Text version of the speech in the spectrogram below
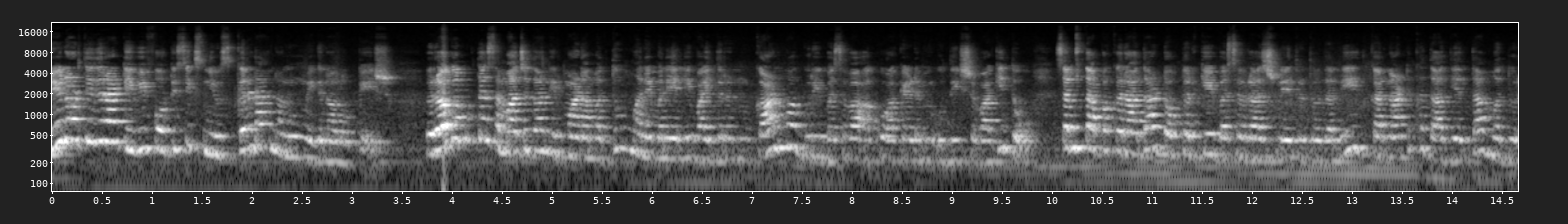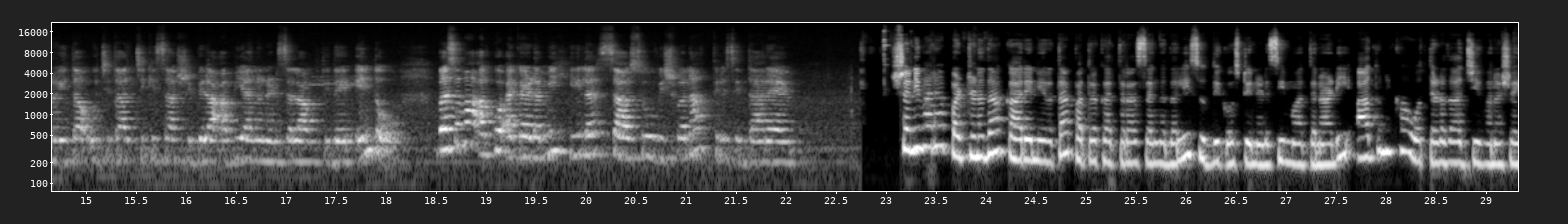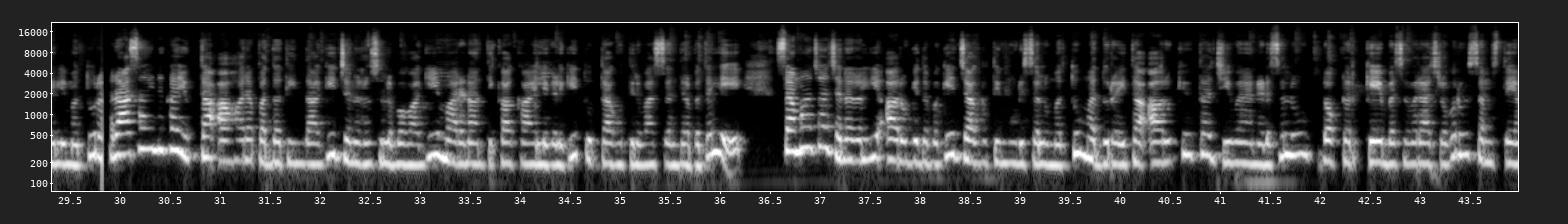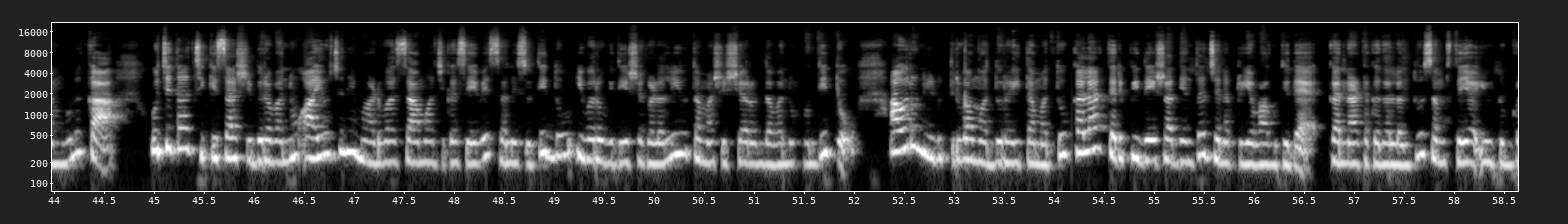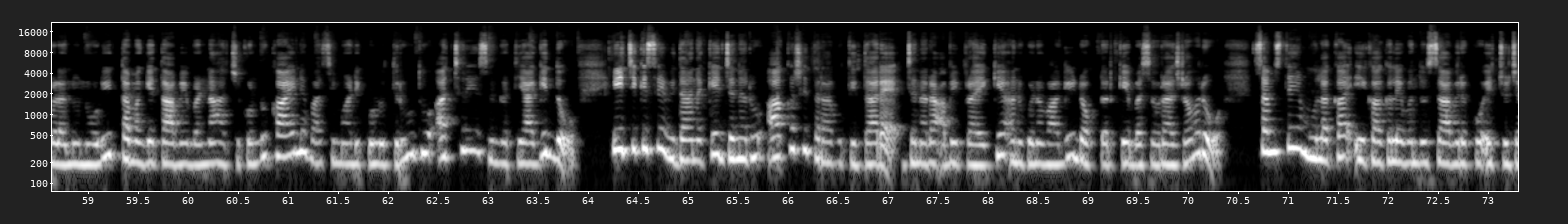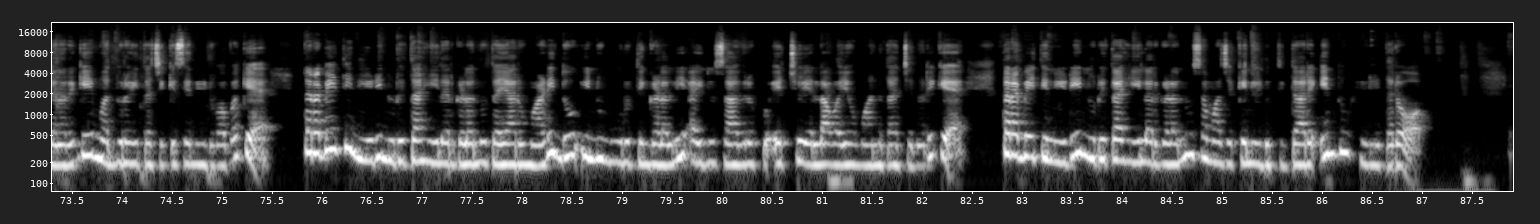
ನೀವು ನೋಡ್ತಿದ್ದೀರಾ TV forty six news Kannada, ನಾನು ಮೇಘನಾ ಲೋಕೇಶ್. ರೋಗಮುಕ್ತ ಸಮಾಜದ ನಿರ್ಮಾಣ ಮತ್ತು ಮನೆ ಮನೆಯಲ್ಲಿ ವೈದ್ಯರನ್ನು ಕಾಣುವ ಗುರಿ ಬಸವ ಅಕು ಅಕಾಡೆಮಿ ಉದ್ದೇಶವಾಗಿದ್ದು, ಸಂಸ್ಥಾಪಕರಾದ ಡಾಕ್ಟರ್ ಕೆ ಬಸವರಾಜ್ ನೇತೃತ್ವದಲ್ಲಿ ಕರ್ನಾಟಕದಾದ್ಯಂತ ಮದ್ದುರಹಿತ ಉಚಿತ ಚಿಕಿತ್ಸಾ ಶಿಬಿರ ಅಭಿಯಾನ ನಡೆಸಲಾಗುತ್ತಿದೆ ಎಂದು ಬಸವ ಅಕು ಅಕಾಡೆಮಿ ಹೀಲರ್ ಸಾಸು ವಿಶ್ವನಾಥ್ ತಿಳಿಸಿದ್ದಾರೆ. ಶನಿವಾರ ಪಟ್ಟಣದ ಕಾರ್ಯನಿರತ ಪತ್ರಕರ್ತರ ಸಂಘದಲ್ಲಿ ಸುದ್ದಿಗೋಷ್ಠಿ ನಡೆಸಿ ಮಾತನಾಡಿ, ಆಧುನಿಕ ಒತ್ತಡದ ಜೀವನ ಶೈಲಿ ಮತ್ತು ರಾಸಾಯನಿಕ ಯುಕ್ತ ಆಹಾರ ಪದ್ಧತಿಯಿಂದಾಗಿ ಜನರು ಸುಲಭವಾಗಿ ಮಾರಣಾಂತಿಕ ಕಾಯಿಲೆಗಳಿಗೆ ತುತ್ತಾಗುತ್ತಿರುವ ಸಂದರ್ಭದಲ್ಲಿ ಸಮಾಜ ಜನರಲ್ಲಿ ಆರೋಗ್ಯದ ಬಗ್ಗೆ ಜಾಗೃತಿ ಮೂಡಿಸಲು ಮತ್ತು ಮದ್ದುರಹಿತ ಆರೋಗ್ಯಯುತ ಜೀವನ ನಡೆಸಲು ಡಾಕ್ಟರ್ ಕೆ ಬಸವರಾಜ್ ರವರು ಸಂಸ್ಥೆಯ ಮೂಲಕ ಉಚಿತ ಚಿಕಿತ್ಸಾ ಶಿಬಿರವನ್ನು ಆಯೋಜನೆ ಮಾಡುವ ಸಾಮಾಜಿಕ ಸೇವೆ ಸಲ್ಲಿಸುತ್ತಿದ್ದು, ಇವರು ವಿದೇಶಗಳಲ್ಲಿಯೂ ತಮ್ಮ ಶಿಷ್ಯ ವೃಂದವನ್ನು ಹೊಂದಿದ್ದು, ಅವರು ನೀಡುತ್ತಿರುವ ಮದ್ದುರಹಿತ ಮತ್ತು ಕಲಾ ಥೆರಪಿ ದೇಶಾದ್ಯಂತ ಜನಪ್ರಿಯವಾಗುತ್ತಿದೆ. ಕರ್ನಾಟಕದಲ್ಲಂತೂ ಸಂಸ್ಥೆಯ ಯೂಟ್ಯೂಬ್ಗಳನ್ನು ನೋಡಿ ತಮಗೆ ತಾವೇ ಬಣ್ಣ ಹಚ್ಚಿಕೊಂಡು ಕಾಯಿಲೆ ವಾಸಿ ಮಾಡಿಕೊಳ್ಳುತ್ತಿರುವುದು ಅಚ್ಚರಿಯ ಸಂಗತಿಯಾಗಿದ್ದು, ಈ ಚಿಕಿತ್ಸೆ ವಿಧಾನಕ್ಕೆ ಜನರು ಆಕರ್ಷಿತರಾಗುತ್ತಿದ್ದಾರೆ. ಜನರ ಅಭಿಪ್ರಾಯಕ್ಕೆ ಅನುಗುಣವಾಗಿ ಡಾಕ್ಟರ್ ಕೆ. ಬಸವರಾಜ್ ರವರು ಸಂಸ್ಥೆಯ ಮೂಲಕ ಈಗಾಗಲೇ ಒಂದು ಸಾವಿರಕ್ಕೂ ಹೆಚ್ಚು ಜನರಿಗೆ ಮದ್ದುರಹಿತ ಚಿಕಿತ್ಸೆ ನೀಡುವ ಬಗ್ಗೆ ತರಬೇತಿ ನೀಡಿ ನುರಿತ ಹೀಲರ್ಗಳನ್ನು ತಯಾರು ಮಾಡಿದ್ದು ಇನ್ನು ಮೂರು ತಿಂಗಳಲ್ಲಿ ಐದು ಸಾವಿರಕ್ಕೂ ಹೆಚ್ಚು ಎಲ್ಲಾ ವಯೋಮಾನದ ಜನರಿಗೆ ತರಬೇತಿ ನೀಡಿ ನುರಿತ ಹೀಲರ್ಗಳನ್ನು ಸಮಾಜಕ್ಕೆ ನೀಡುತ್ತಿದ್ದಾರೆ ಎಂದು ಹೇಳಿದರು.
